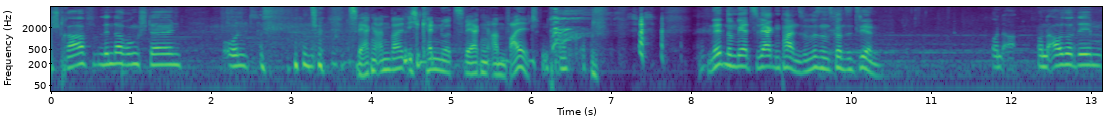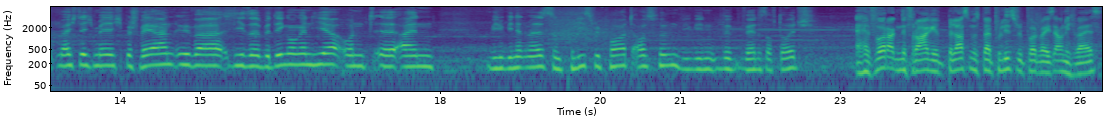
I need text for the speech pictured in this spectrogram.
Straflinderung stellen und Zwergenanwalt? Ich kenne nur Zwergen am Wald. Nicht nur mehr Zwergenpanz, wir müssen uns konzentrieren. Und, und außerdem möchte ich mich beschweren über diese Bedingungen hier und äh, ein, wie, wie nennt man das, so ein Police Report ausfüllen? Wie, wie, wie wäre das auf Deutsch? Hervorragende Frage. Belassen wir es bei Police Report, weil ich es auch nicht weiß.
